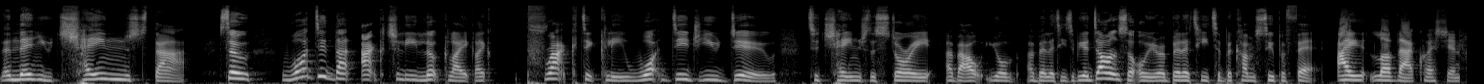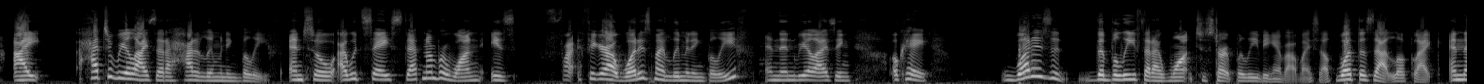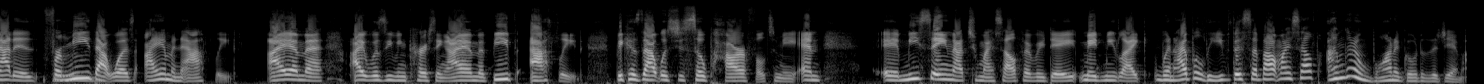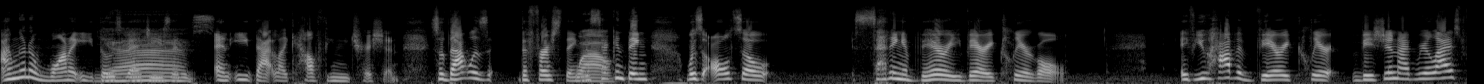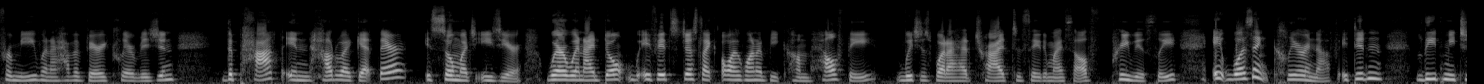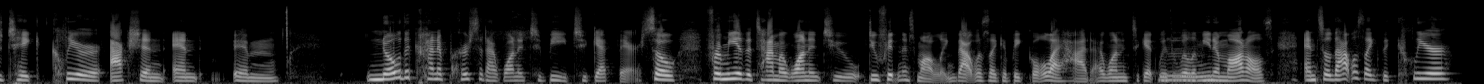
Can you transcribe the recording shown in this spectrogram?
and then you changed that. So, what did that actually look like? Like, practically, what did you do to change the story about your ability to be a dancer or your ability to become super fit? I love that question. I had to realize that I had a limiting belief. And so I would say step number one is fi- figure out what is my limiting belief and then realizing, okay, what is it, the belief that I want to start believing about myself? What does that look like? And that is, for me, mm. that was I am an athlete. I am a, I was even cursing, I am a beep athlete because that was just so powerful to me. And uh, me saying that to myself every day made me like, when I believe this about myself, I'm going to want to go to the gym. I'm going to want to eat those veggies and, and eat that like healthy nutrition. So that was the first thing. The second thing was also setting a very, very clear goal if you have a very clear vision, I've realized for me, when I have a very clear vision, the path in how do I get there is so much easier. Where when I don't, if it's just like, oh, I want to become healthy, which is what I had tried to say to myself previously, it wasn't clear enough. It didn't lead me to take clear action and, um, know the kind of person I wanted to be to get there. So for me at the time, I wanted to do fitness modeling. That was like a big goal I had. I wanted to get with Wilhelmina models. And so that was like the clear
